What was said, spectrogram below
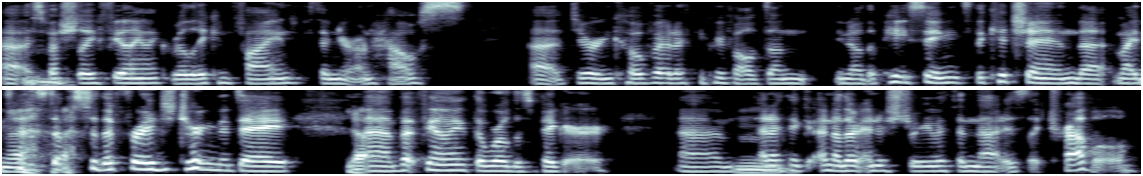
uh, mm. especially feeling like really confined within your own house. Uh, during COVID, I think we've all done, you know, the pacing to the kitchen, that my 10 steps to the fridge during the day, yeah. um, but feeling like the world is bigger. Um, mm. And I mm. think another industry within that is like travel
